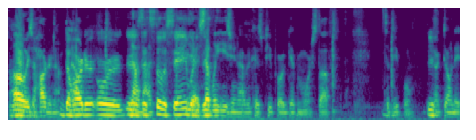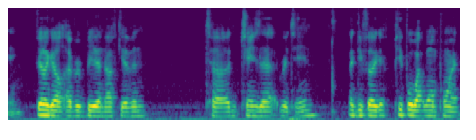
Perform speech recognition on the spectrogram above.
um, oh, is it harder now? The No. harder, or is No, it still the same? or Yeah, it's you definitely easier now because people are giving more stuff to people, Do you like donating. feel like it'll ever be enough given to change that routine? Like, do you feel like if people at one point,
